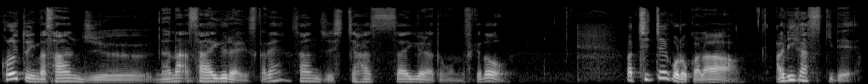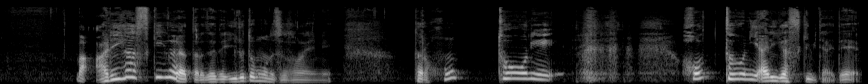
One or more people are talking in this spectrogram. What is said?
この人今37歳ぐらいですかね。37、8歳ぐらいだと思うんですけど、まあ、ちっちゃい頃からアリが好きで、まあ、アリが好きぐらいだったら全然いると思うんですよ、その辺に。ただ、本当に本当にアリが好きみたいで、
